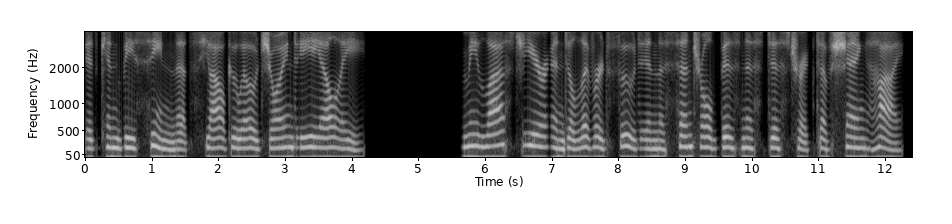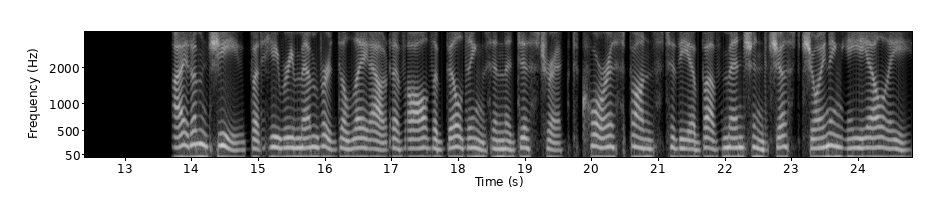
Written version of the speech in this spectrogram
it can be seen that Xiao Guo joined ELE. Me last year and delivered food in the central business district of Shanghai. Item G But he remembered the layout of all the buildings in the district corresponds to the above mentioned just joining ELE.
